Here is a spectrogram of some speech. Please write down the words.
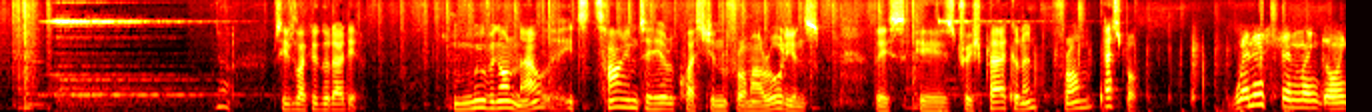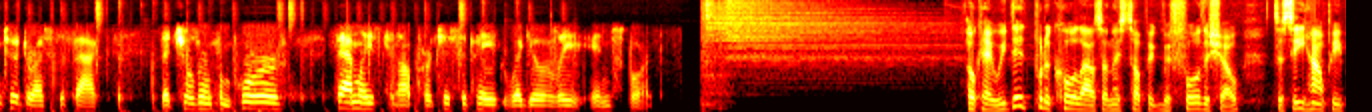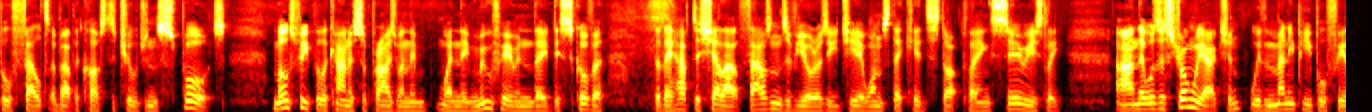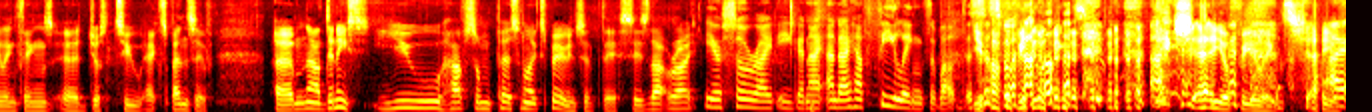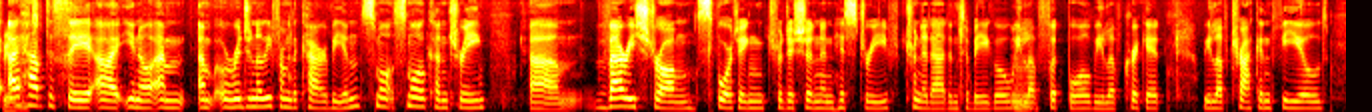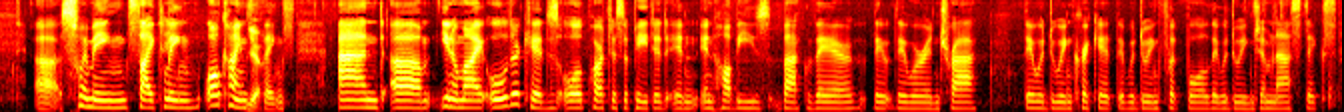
Yeah. Seems like a good idea. Moving on now, it's time to hear a question from our audience. This is Trish Perkonen from Espoo. When is Finland going to address the fact that children from poorer families cannot participate regularly in sport? Okay, we did put a call out on this topic before the show to see how people felt about the cost of children's sports. Most people are kind of surprised when they when they move here and they discover that they have to shell out thousands of euros each year once their kids start playing seriously. And there was a strong reaction, with many people feeling things are just too expensive. Um, now, Denise, you have some personal experience with this, is that right? You're so right, Egan. I, and I have feelings about this You as have well. feelings. Share your feelings. Share your I, feelings. I have to say, uh, you know, I'm I'm originally from the Caribbean, small small country, um, very strong sporting tradition and history. Trinidad and Tobago. We Mm. love football. We love cricket. We love track and field, uh, swimming, cycling, all kinds Yeah. of things. And um, you know, my older kids all participated in, in hobbies back there. They they were in track, they were doing cricket, they were doing football, they were doing gymnastics.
